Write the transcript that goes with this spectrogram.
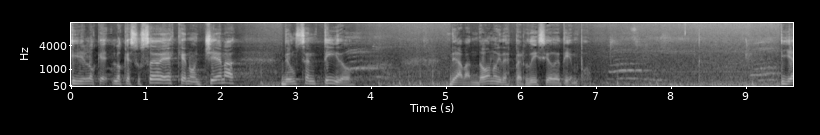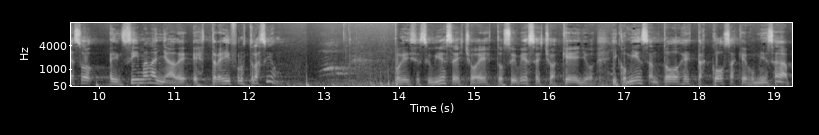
Y lo que, lo que sucede es que nos llena de un sentido de abandono y desperdicio de tiempo. Y eso encima le añade estrés y frustración. Porque dice, si hubiese hecho esto, si hubiese hecho aquello, y comienzan todas estas cosas que comienzan a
